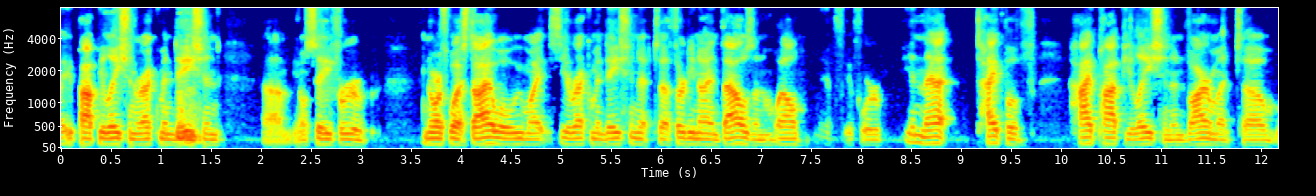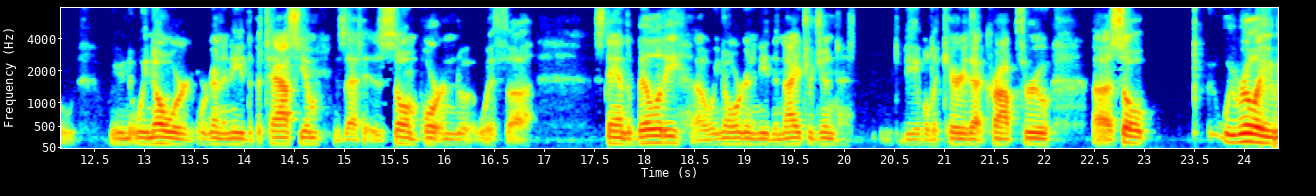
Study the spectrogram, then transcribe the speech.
a, a population recommendation, um, you know, say for Northwest Iowa, we might see a recommendation at 39,000. Well, if, if we're in that type of high population environment, we, know we're, we're going to need the potassium because that is so important with uh, standability. Uh, we know we're going to need the nitrogen to be able to carry that crop through. Uh, so we really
